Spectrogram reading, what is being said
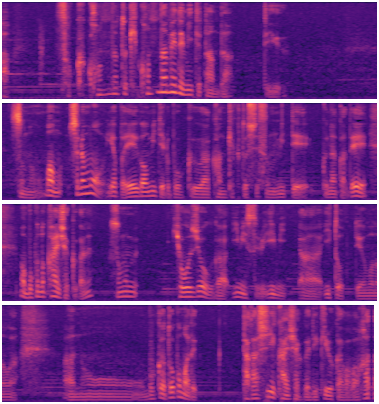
あそっかこんな時こんな目で見てたんだっていう。そのまあ、それもやっぱ映画を見てる僕は観客としてその見ていく中で、まあ、僕の解釈がねその表情が意味する意味あ意図っていうものが、あのー、僕はどこまで正しい解釈ができるかは分か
